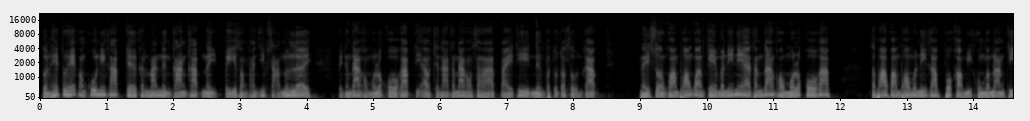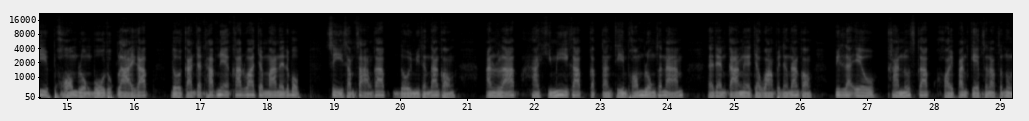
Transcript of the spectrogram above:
ส่วนเฮดทูเฮดของคู่นี้ครับ เจอกันมา 1 ครั้งครับ ในปี 2023 นู่นเลย เป็นทางด้านของโมร็อกโกครับที่เอาชนะทางด้านของสหรัฐไปที่ 1 ประตูต่อศูนย์ครับ ในส่วนความพร้อมก่อนเกมวันนี้เนี่ยทางด้านของโมร็อกโกครับ สภาพความพร้อมวันนี้ครับ พวกเขามีขุมกำลังที่พร้อมลงโบทุกรายครับ โดยการจัดทัพเนี่ยคาดว่าจะมาในระบบ 4-3-3 ครับ โดยมีทางด้านของอันราฟฮาคิมีครับกับตันทีมพร้อมลงสนาม และแดนกลางเนี่ยจะวางเป็นทางด้านของวิลลาเอล คานุสครับคอยปั้นเกมสนับสนุน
